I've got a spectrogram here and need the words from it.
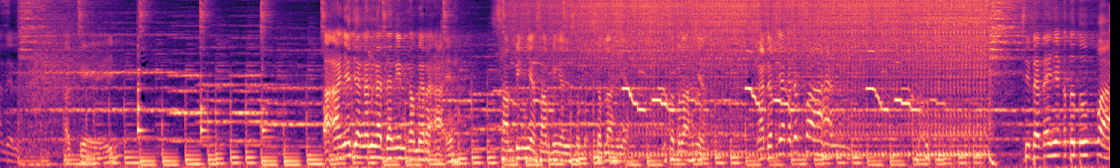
Oke. AA-nya jangan ngadangin kamera A ya. Sampingnya, sampingnya di sebelahnya. Di sebelahnya. Ngadepnya ke depan. Si tetehnya ketutupan.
